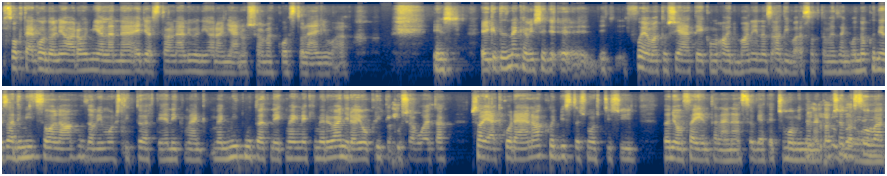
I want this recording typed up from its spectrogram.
szoktál gondolni arra, hogy milyen lenne egy asztalnál ülni Arany Jánossal, meg Kosztolányival. és Egyébként ez nekem is egy, egy, egy folyamatos játékom agyban, én az Adival szoktam ezen gondolkodni, az Adi mit szólna ahhoz, ami most itt történik, meg, meg mit mutatnék meg neki, mert ő annyira jó kritikusa volt a saját korának, hogy biztos most is így nagyon fején találná szöget egy csomó mindenek kapcsolatban. Szóval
